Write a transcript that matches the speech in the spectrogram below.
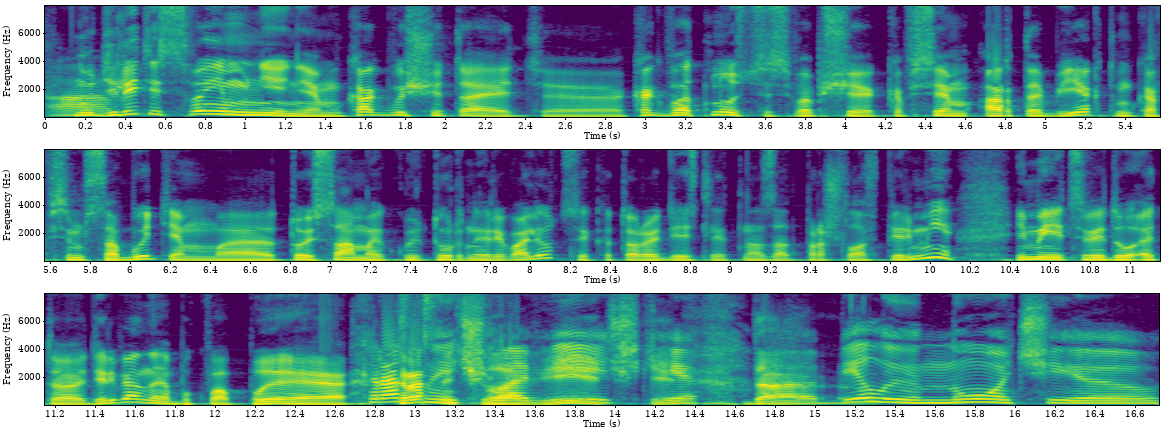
Ну, а. делитесь своим мнением. Как вы считаете, как вы относитесь вообще ко всем арт-объектам, ко всем событиям э, той самой культурной революции, которая 10 лет назад прошла в Перми? Имеется в виду, это деревянная буква «П», красные, красные человечки, человечки да. Э, белые ночи, э,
